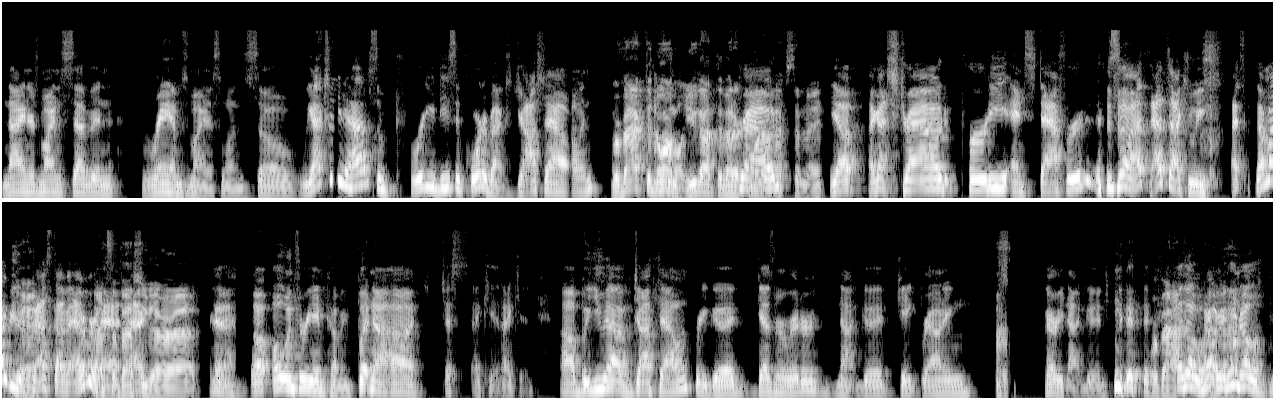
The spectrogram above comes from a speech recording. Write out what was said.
Niners minus seven, Rams minus one. So we actually have some pretty decent quarterbacks. Josh Allen. We're back to normal. You got the better Stroud, quarterbacks than me. Yep. I got Stroud, Purdy, and Stafford. So that's, that's actually that's, that might be the yeah, best I've ever that's had. That's the best you've ever had. Yeah. Uh, oh and three incoming. But no, uh, just I kid, I kid. Uh, but you have Josh Allen, pretty good. Desmond Ridder, not good. Jake Browning, very not good. We're back. Although We're I mean, who knows?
